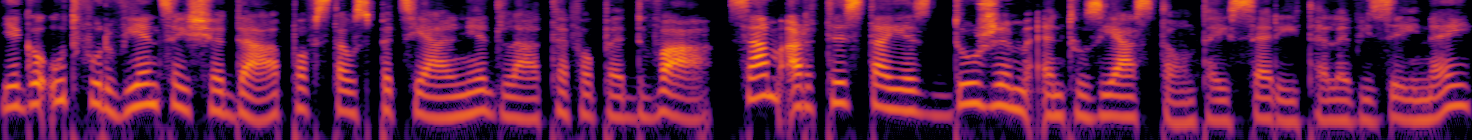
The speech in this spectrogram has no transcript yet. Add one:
Jego utwór Więcej się da powstał specjalnie dla TVP2. Sam artysta jest dużym entuzjastą tej serii telewizyjnej,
